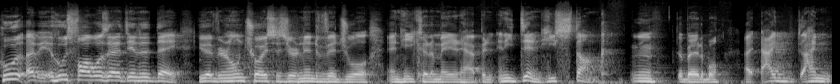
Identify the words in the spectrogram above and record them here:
Who? I mean, whose fault was it at the end of the day? You have your own choices. You're an individual, and he could have made it happen, and he didn't. He stunk. Debatable. I, I, I,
